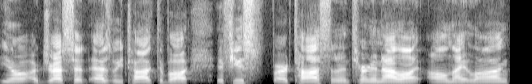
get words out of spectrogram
you know, address it as we talked about. If you are tossing and turning all, all night long,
